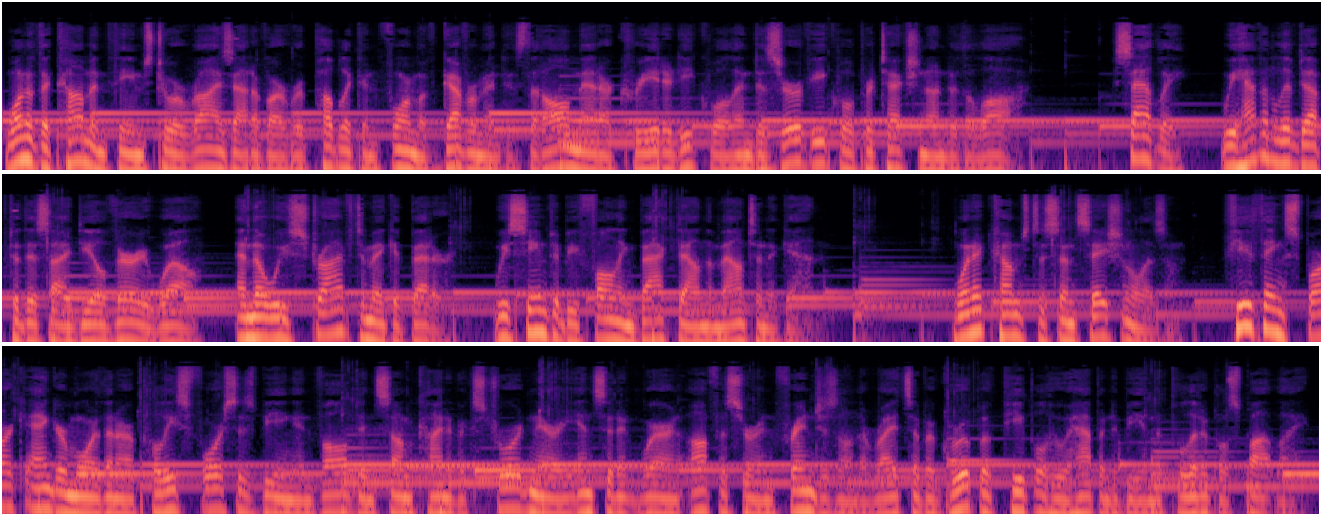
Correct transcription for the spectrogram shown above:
One of the common themes to arise out of our Republican form of government is that all men are created equal and deserve equal protection under the law. Sadly, we haven't lived up to this ideal very well, and though we strive to make it better, we seem to be falling back down the mountain again. When it comes to sensationalism, Few things spark anger more than our police forces being involved in some kind of extraordinary incident where an officer infringes on the rights of a group of people who happen to be in the political spotlight.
